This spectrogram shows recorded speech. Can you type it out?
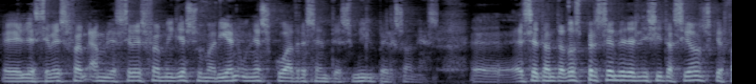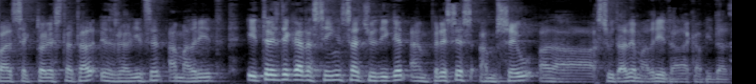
eh, les seves, amb les seves famílies sumarien unes 400.000 persones. Eh, el 72% de les licitacions que fa el sector estatal es realitzen a Madrid i 3 de cada 5 s'adjudiquen a empreses amb seu a la ciutat de Madrid, a la capital.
